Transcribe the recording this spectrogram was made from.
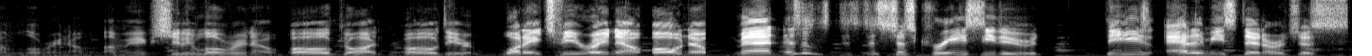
I'm low right now. I'm shooting low right now. Oh god. Oh dear. One HP right now. Oh no. Man, this is this is just crazy, dude. These enemies then are just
